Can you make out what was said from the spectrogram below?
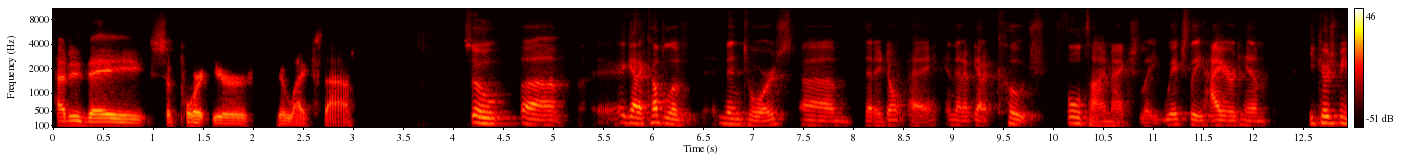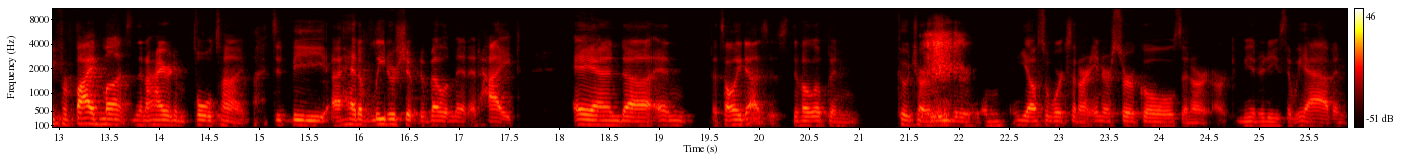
how do they support your your lifestyle? So uh, I got a couple of mentors um, that I don't pay, and then I've got a coach full time. Actually, we actually hired him he coached me for five months and then I hired him full time to be a head of leadership development at Hite. And, uh, and that's all he does is develop and coach our leaders. And he also works in our inner circles and our, our communities that we have. And,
